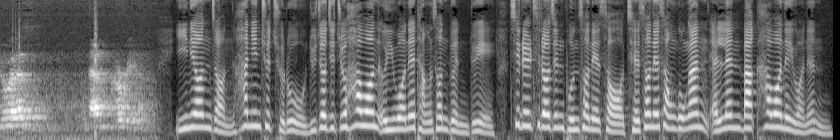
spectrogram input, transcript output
U.S. and Korea. 2년 전 한인 최초로 뉴저지주 하원 의원에 당선된 뒤 7일 치러진 본선에서 재선에 성공한 엘렌박 하원 의원은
